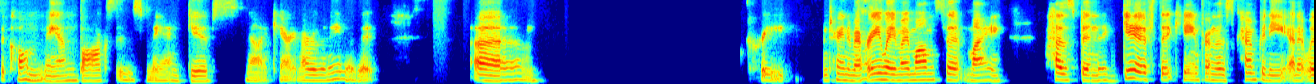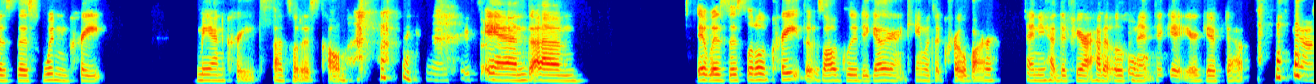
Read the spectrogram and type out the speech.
it called man boxes, man gifts. Now I can't remember the name of it. Um, crate. I'm trying to remember. Anyway, my mom sent my husband a gift that came from this company, and it was this wooden crate, man crates. That's what it's called. and um, it was this little crate that was all glued together, and it came with a crowbar, and you had to figure out how to open cool. it to get your gift out. yeah,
